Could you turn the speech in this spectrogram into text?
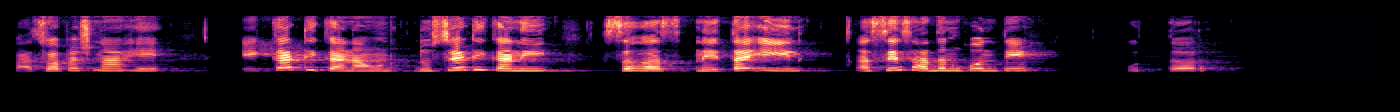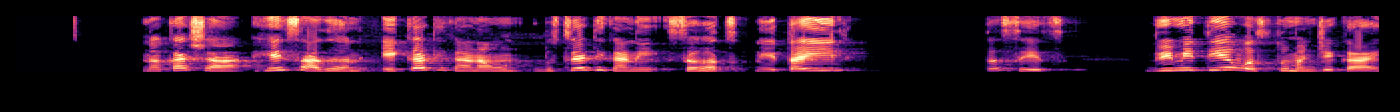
पाचवा प्रश्न आहे एका ठिकाणाहून दुसऱ्या ठिकाणी सहज नेता येईल असे साधन कोणते? उत्तर नकाशा हे साधन एका ठिकाणाहून दुसऱ्या ठिकाणी सहज नेता येईल. तसेच द्विमितीय वस्तू म्हणजे काय?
